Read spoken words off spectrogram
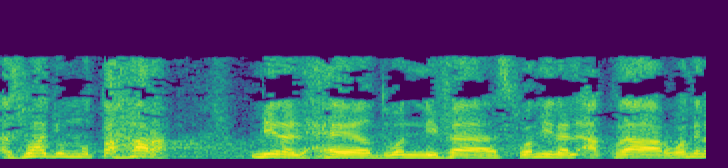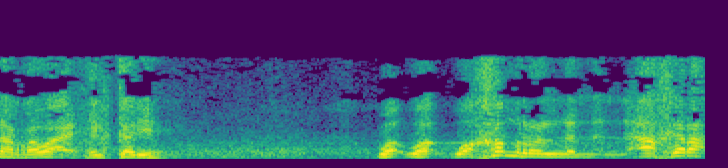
أزواج مطهرة من الحيض والنفاس ومن الأقذار ومن الروائح الكريهة. وخمر الآخرة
